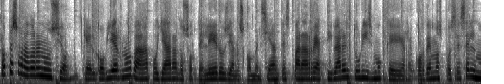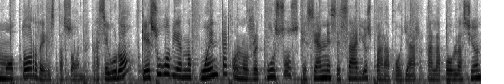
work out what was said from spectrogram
López Obrador anunció que el gobierno va a apoyar a los hoteleros y a los comerciantes para reactivar el turismo que recordemos pues es el motor de esta zona. Aseguró que su gobierno cuenta con los recursos que sean necesarios para apoyar a la población.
